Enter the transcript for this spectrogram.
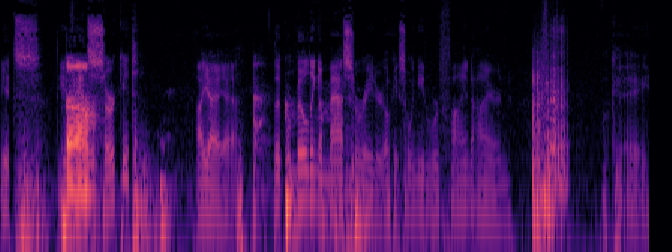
It's the advanced Um, circuit. Oh yeah, yeah. yeah. The, we're building a macerator. Okay, so we need refined iron. Okay.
